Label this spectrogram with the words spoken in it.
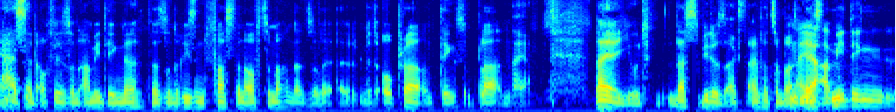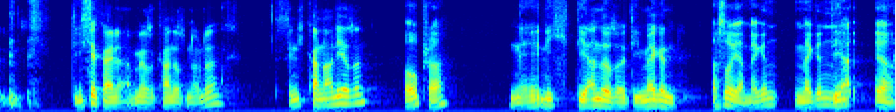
Ja, ist halt auch wieder so ein Ami-Ding, ne? Da so ein riesen Fass dann aufzumachen, dann so eine, äh, mit Oprah und Dings und bla. Naja. Naja, gut. Das, wie du sagst, einfach zu beantworten. Naja, Ami-Ding, die ist ja keine Amerikanerin, oder? Ist die nicht Kanadierin? Oprah? Nee, nicht die andere, die Megan. Ach so, ja, Megan. Megan, die, ja.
